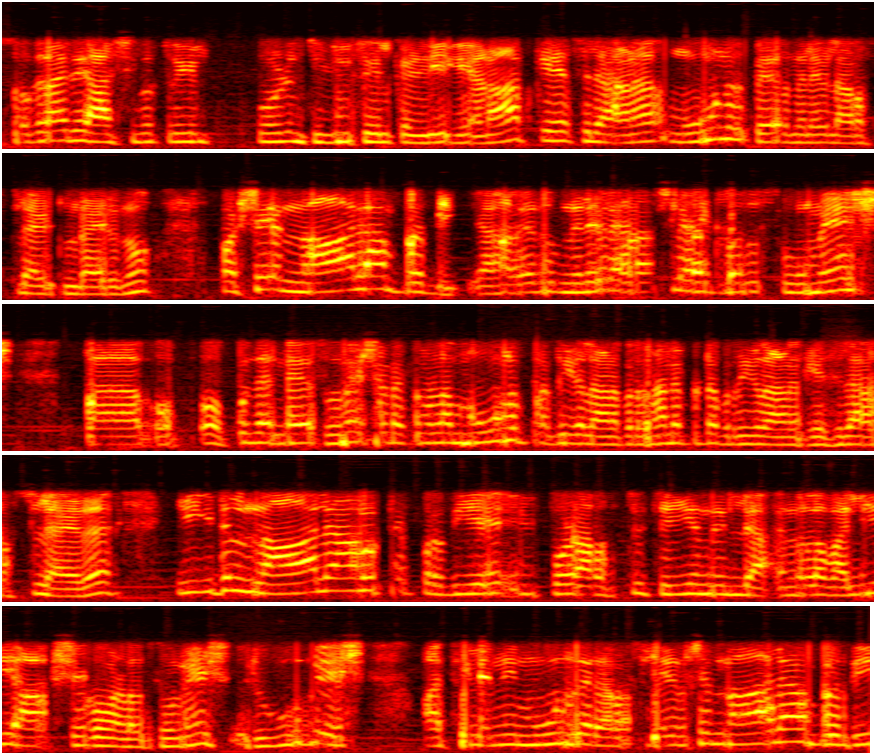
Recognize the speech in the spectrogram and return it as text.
സ്വകാര്യ ആശുപത്രിയിൽ ഇപ്പോഴും ചികിത്സയിൽ കഴിയുകയാണ്. ആ കേസിലാണ് മൂന്ന് പേർ നിലവിൽ അറസ്റ്റിലായിട്ടുണ്ടായിരുന്നു. പക്ഷേ നാലാം പ്രതി അതായത് നിലവിൽ അറസ്റ്റിലായിട്ടുള്ളത് സുമേഷ് ഒപ്പം തന്നെ സുമേഷ് അടക്കമുള്ള മൂന്ന് പ്രതികളാണ് പ്രധാനപ്പെട്ട പ്രതികളാണ് കേസിൽ അറസ്റ്റിലായത്. ഈ ഇതിൽ നാലാമത്തെ പ്രതിയെ ഇപ്പോൾ അറസ്റ്റ് ചെയ്യുന്നില്ല എന്നുള്ള വലിയ ആക്ഷേപമാണ് സുമേഷ് രൂപേഷ് അഖിൽ എന്നീ മൂന്ന് പേർ അറസ്റ്റ് ചെയ്തു. പക്ഷെ നാലാം പ്രതി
